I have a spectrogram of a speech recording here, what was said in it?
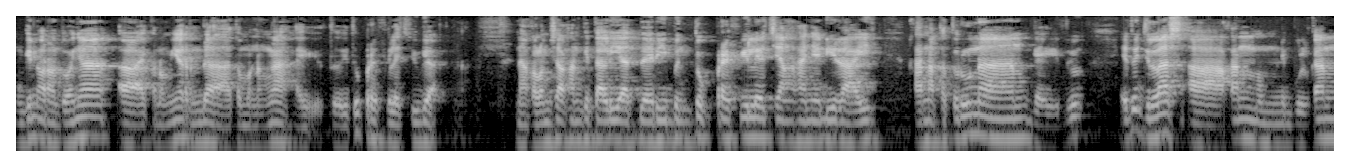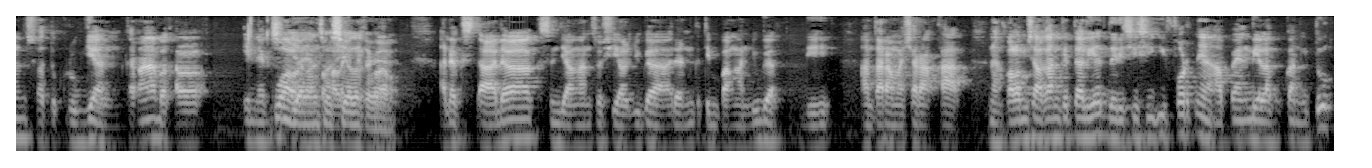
mungkin orang tuanya uh, ekonominya rendah atau menengah kayak gitu. Itu privilege juga. Nah kalau misalkan kita lihat dari bentuk privilege yang hanya diraih karena keturunan kayak gitu itu jelas uh, akan menimbulkan suatu kerugian karena bakal inequal ya, bakal sosial inequal. kayak ada ada kesenjangan sosial juga dan ketimpangan juga di antara masyarakat. Nah, kalau misalkan kita lihat dari sisi effortnya apa yang dia lakukan itu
